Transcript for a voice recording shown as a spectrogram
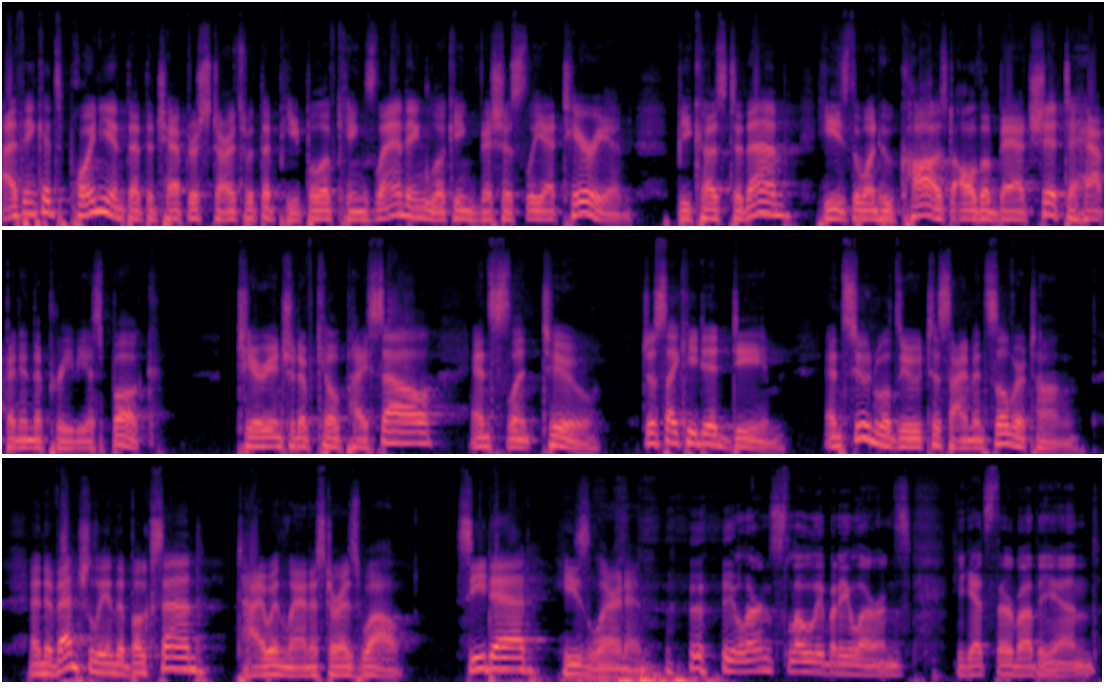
I think it's poignant that the chapter starts with the people of King's Landing looking viciously at Tyrion, because to them, he's the one who caused all the bad shit to happen in the previous book. Tyrion should have killed Pycelle and Slynt too, just like he did Deem, and soon will do to Symon Silvertongue. And eventually in the book's end, Tywin Lannister as well. See, Dad? He's learning. he learns slowly, but he learns. He gets there by the end.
